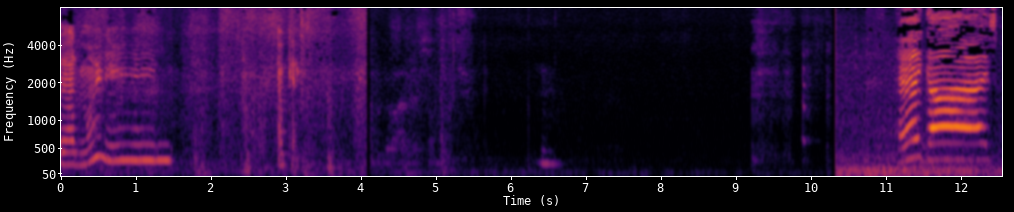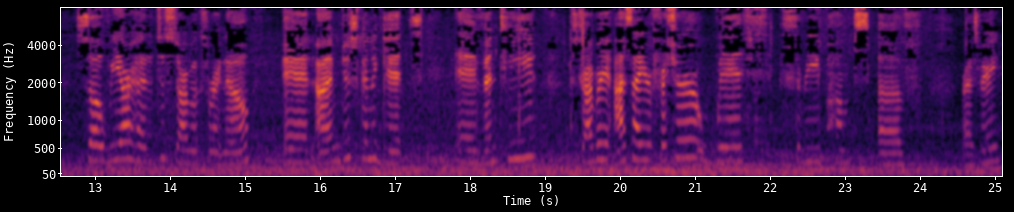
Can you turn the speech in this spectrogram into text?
Good morning. Okay. Hey guys! So we are headed to Starbucks right now and I'm just gonna get a venti strawberry acai refresher with three pumps of raspberry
